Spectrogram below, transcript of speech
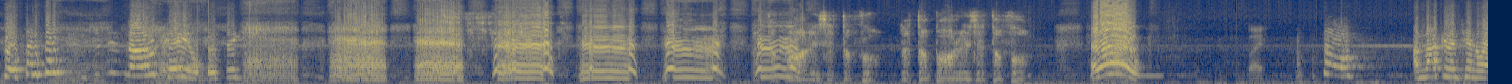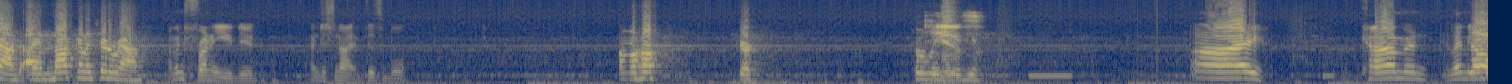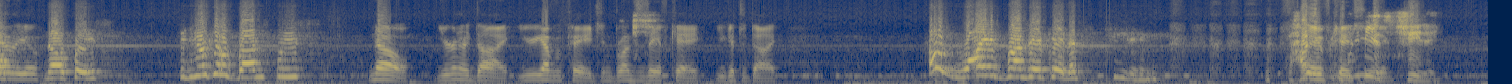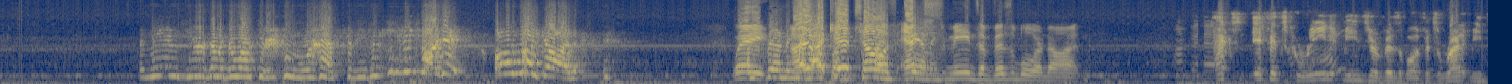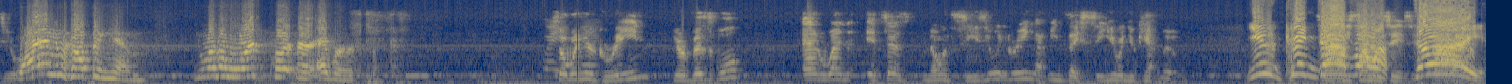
this is not okay, Ludwig. The bar is at the floor. The bar is at the floor. Hello. Bye. No, I'm not gonna turn around. I am not gonna turn around. I'm in front of you, dude. I'm just not visible. Uh huh. Sure. Totally He believe is. you. Hi. Come and let me No, kill you. no, please. Could you go kill his buns, please? No, you're gonna die. You have a page, and Bruns is AFK. You get to die. Oh, why is bronze AFK? That's cheating. How, AFK what do you mean cheating. it's cheating? It means you're gonna go after him last because he's an easy target. Oh my god. Wait, I, I can't tell I'm if X means invisible or not. X, if it's green, it means you're visible. If it's red, it means you. Are. Why are you helping him? You are the worst partner ever. Wait, So when you're green, you're visible, and when it says no one sees you in green, that means they see you and you can't move. You someone Grindava! sees. Die!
